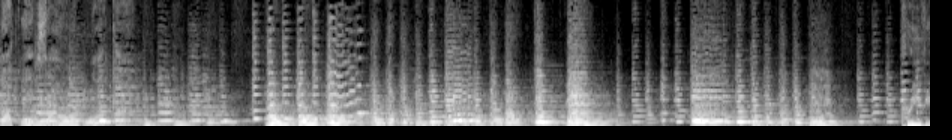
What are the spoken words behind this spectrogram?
ShockwaveSound.com. Preview.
